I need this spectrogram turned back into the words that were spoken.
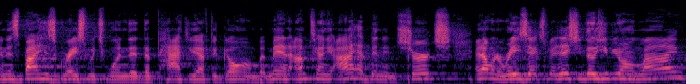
And it's by His grace which one, the, the path you have to go on. But man, I'm telling you, I have been in church, and I want to raise the expectation. Those of you online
